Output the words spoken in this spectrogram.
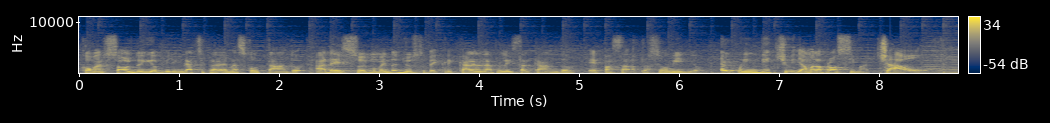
Come al solito io vi ringrazio per avermi ascoltato, adesso è il momento giusto per cliccare nella playlist accanto e passare al prossimo video. E quindi ci vediamo alla prossima, ciao!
